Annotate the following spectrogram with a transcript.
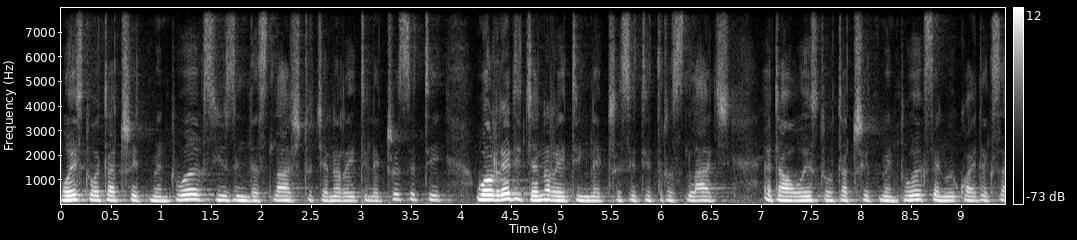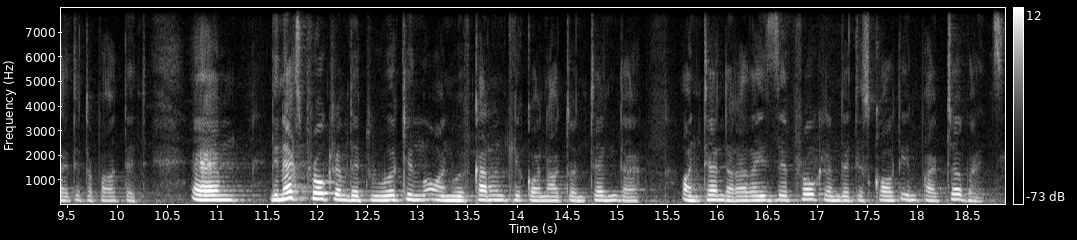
wastewater treatment works using the sludge to generate electricity. We're already generating electricity through sludge at our wastewater treatment works, and we're quite excited about that. Um, the next program that we're working on, we've currently gone out on tender, on tender rather, is a program that is called in-pipe turbines.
